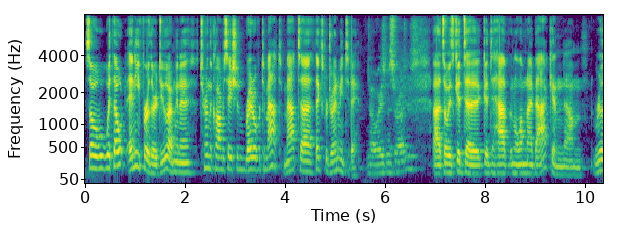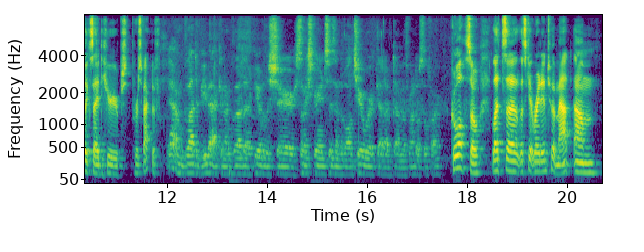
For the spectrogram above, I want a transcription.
So, without any further ado, I'm going to turn the conversation right over to Matt. Matt, uh, thanks for joining me today. No worries, Mr. Rogers. Uh, it's always good to good to have an alumni back, and um, really excited to hear your perspective. Yeah, I'm glad to be back, and I'm glad to be able to share some experiences and the volunteer work that I've done with Rundle so far. Cool. So let's uh, let's get right into it, Matt. Um,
